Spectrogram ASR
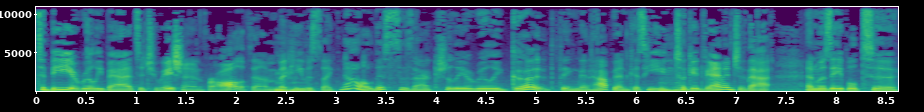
to be a really bad situation for all of them, but he mm-hmm. was like, "No, this is actually a really good thing that happened because he mm-hmm. took advantage of that and was able to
